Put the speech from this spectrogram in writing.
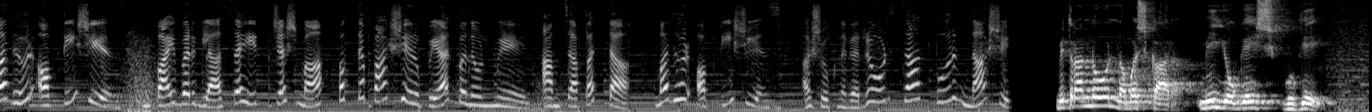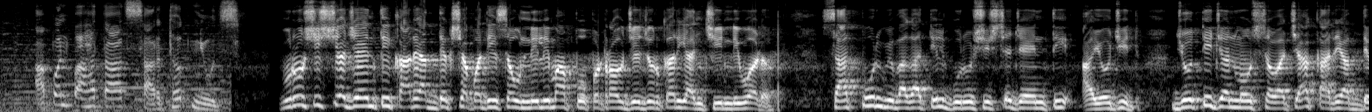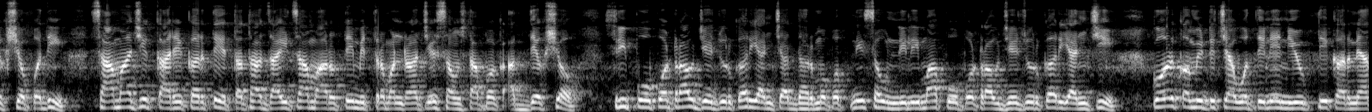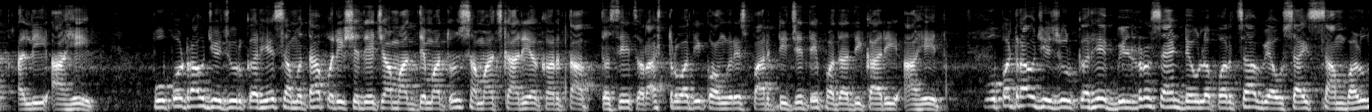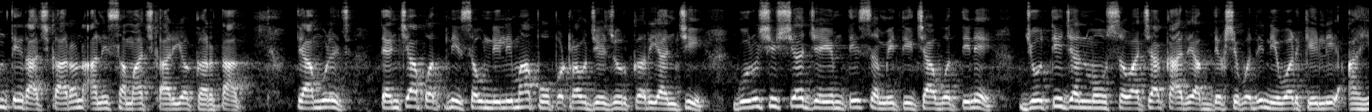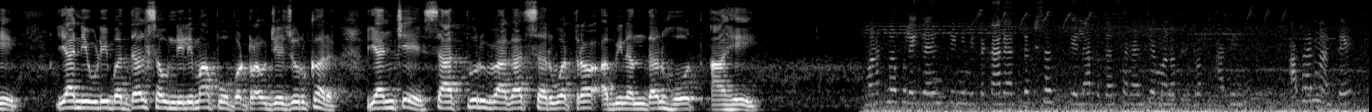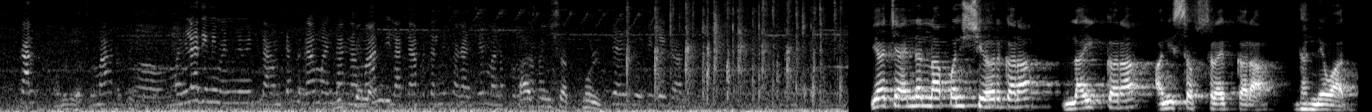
मधुर opticians fibre glass सहित चष्मा फक्त पाचशे रुपयात बनवून मिळेल. आमचा पत्ता मधुर ऑप्टिशियन्स अशोकनगर रोड सातपूर नाशिक. मित्रांनो नमस्कार. मी योगेश घुगे. आपण पाहतात सार्थक न्यूज गुरु शिष्य जयंती कार्याध्यक्षपदी सौ निलिमा पोपटराव जेजूरकर यांची निवड. सातपूर विभागातील गुरुशिष्य जयंती आयोजित ज्योती जन्मोत्सवाच्या कार्याध्यक्षपदी सामाजिक कार्यकर्ते तथा जाईचा मारुती मित्रमंडळाचे संस्थापक अध्यक्ष श्री पोपटराव जेजूरकर यांच्या धर्मपत्नी सौ निलिमा पोपटराव जेजूरकर यांची कोर कमिटीच्या वतीने नियुक्ती करण्यात आली आहे. पोपटराव जेजूरकर हे समता परिषदेच्या माध्यमातून समाजकार्य करतात. तसेच राष्ट्रवादी काँग्रेस पार्टीचे ते पदाधिकारी आहेत. पोपटराव जेजूरकर हे बिल्डर्स अँड डेव्हलपरचा व्यवसाय सांभाळून ते राजकारण आणि समाजकार्य करतात. त्यामुळेच त्यांच्या पत्नी सौ निलिमा पोपटराव जेजूरकर यांची गुरुशिष्य जयंती समितीच्या वतीने ज्योती जन्मोत्सवाच्या कार्याध्यक्षपदी निवड केली आहे. या निवडीबद्दल सौ निलिमा पोपटराव जेजूरकर यांचे सातपूर विभागात सर्वत्र अभिनंदन होत आहे. महात्मा फुले जयंतीनिमित्त कार्याध्यक्ष केल्याबद्दल सगळ्यांचे मनपूर्वक आभार आभार मानते. महिला दिनानिमित्त आमच्या सगळ्या महिलांना मान दिला. त्याबद्दल मी सगळ्यांचे मनपूर्वक या चॅनलला आपण शेअर करा लाईक करा आणि सबस्क्राईब करा. धन्यवाद.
